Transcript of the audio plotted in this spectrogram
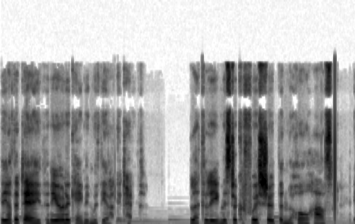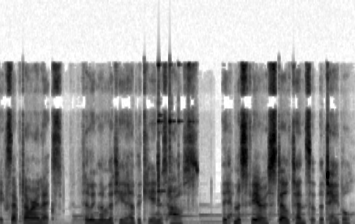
The other day, the new owner came in with the architect. Luckily, Mr. Koophuis showed them the whole house except our annex, telling them that he had the key in his house. The atmosphere is still tense at the table.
